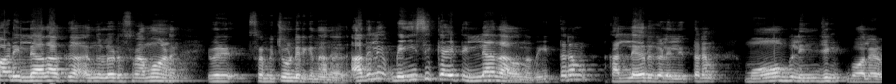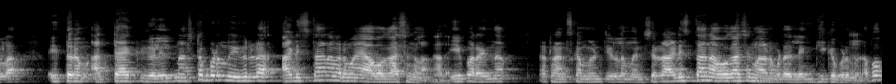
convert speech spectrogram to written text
അപ്പാട് ഇല്ലാതാക്കുക എന്നുള്ള ഒരു ശ്രമമാണ് ഇവർ ശ്രമിച്ചുകൊണ്ടിരിക്കുന്നത്. അതിൽ ബേസിക് ആയിട്ട് ഇല്ലാതാകുന്നത് ഇത്തരം കല്ലേറുകളിൽ ഇത്തരം മോബ് ലിഞ്ചിങ് പോലെയുള്ള ഇത്തരം അറ്റാക്കുകളിൽ നഷ്ടപ്പെടുന്ന ഇവരുടെ അടിസ്ഥാനപരമായ അവകാശങ്ങളാണ്. ഈ പറയുന്ന ട്രാൻസ് കമ്മ്യൂണിറ്റിയിലുള്ള മനുഷ്യരുടെ അടിസ്ഥാന അവകാശങ്ങളാണ് ഇവിടെ ലംഘിക്കപ്പെടുന്നത്. അപ്പോൾ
